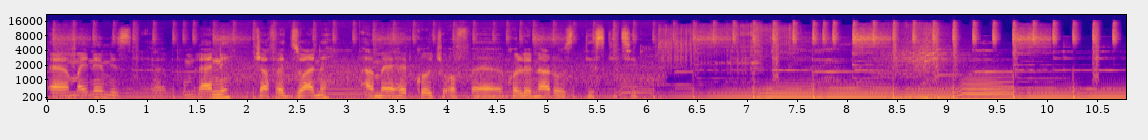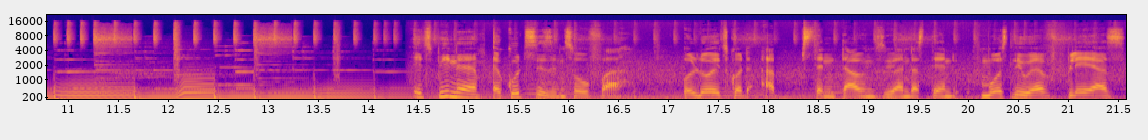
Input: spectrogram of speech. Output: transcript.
Uh, my name is uh, Pumlani Japhet Zwane. I'm a head coach of uh, Golden disc team. It's been a, a good season so far, although it's got ups and downs, you understand. Mostly we have players,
